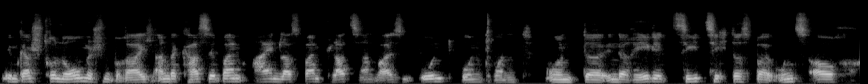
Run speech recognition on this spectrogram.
im gastronomischen Bereich, an der Kasse, beim Einlass, beim Platzanweisen und, und, und. Und äh, in der Regel zieht sich das bei uns auch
